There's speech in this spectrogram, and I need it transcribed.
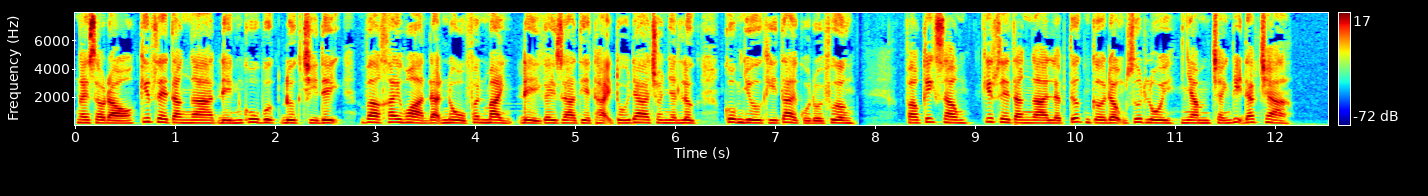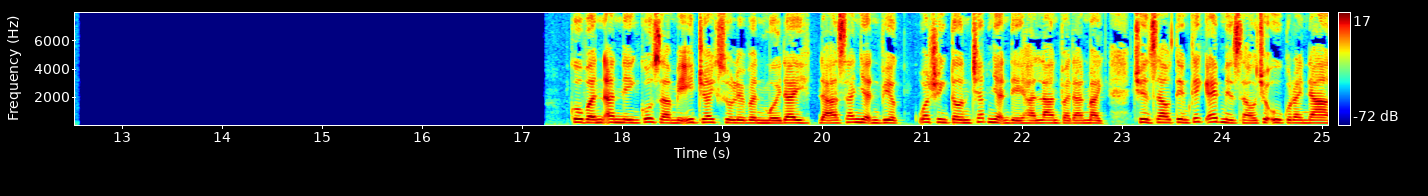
Ngay sau đó, kíp xe tăng Nga đến khu vực được chỉ định và khai hỏa đạn nổ phân mảnh để gây ra thiệt hại tối đa cho nhân lực cũng như khí tài của đối phương. Pháo kích xong, kíp xe tăng Nga lập tức cơ động rút lui nhằm tránh bị đáp trả. Cố vấn an ninh quốc gia Mỹ Jake Sullivan mới đây đã xác nhận việc Washington chấp nhận để Hà Lan và Đan Mạch chuyển giao tiêm kích F-16 cho Ukraine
